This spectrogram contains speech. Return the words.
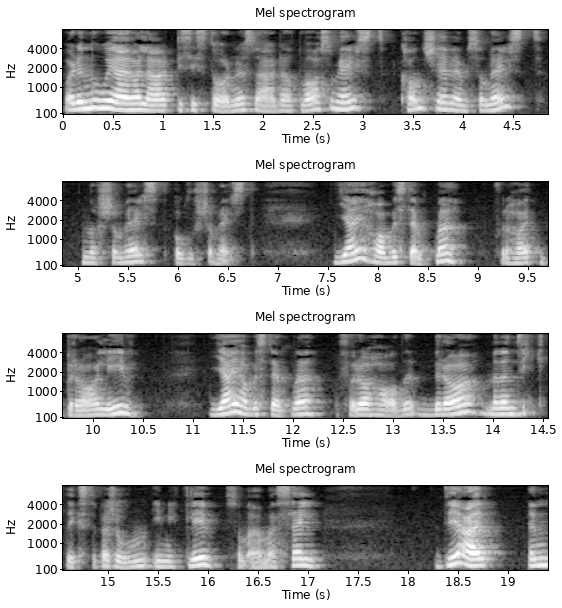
Og er det noe jeg har lært de siste årene, så er det at hva som helst kan skje hvem som helst, når som helst og hvor som helst. Jeg har bestemt meg for å ha et bra liv. Jeg har bestemt meg for å ha det bra med den viktigste personen i mitt liv, som er meg selv det er en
